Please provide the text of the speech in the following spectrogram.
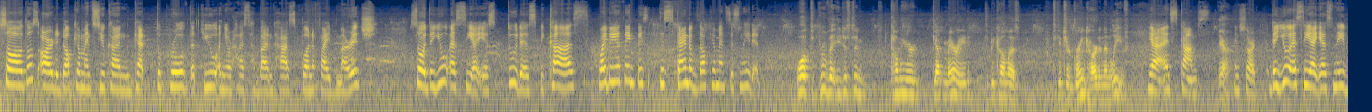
So those are the documents you can get to prove that you and your husband has bona fide marriage. So the USCIS do this because why do you think this this kind of documents is needed? Well, to prove that you just didn't come here, get married, to become a, to get your green card and then leave. Yeah, and scams. Yeah. In short, the USCIS need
